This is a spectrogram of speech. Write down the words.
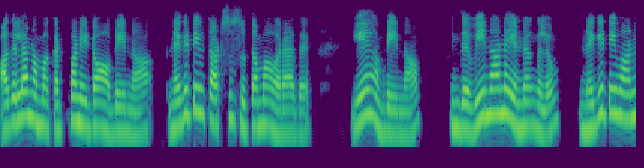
அதெல்லாம் நம்ம கட் பண்ணிட்டோம் அப்படின்னா நெகட்டிவ் தாட்ஸும் சுத்தமாக வராது. ஏன் அப்படின்னா இந்த வீணான எண்ணங்களும் நெகட்டிவான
